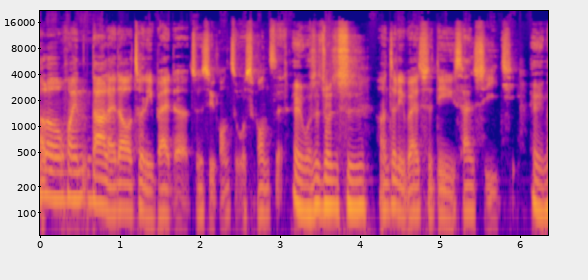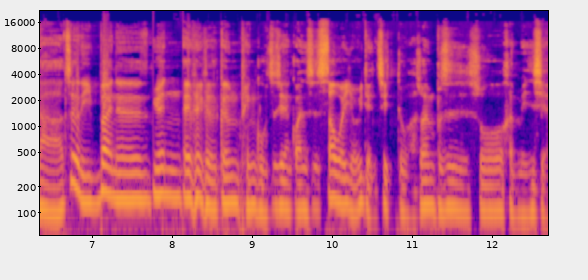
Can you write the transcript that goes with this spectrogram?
Hello，欢迎大家来到这礼拜的尊师与公子，我是公子。哎、我是尊师。啊，这礼拜是第三十一集。哎、那这个礼拜呢，因为 APEC 跟苹果之间的官司稍微有一点进度啊，虽然不是说很明显，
